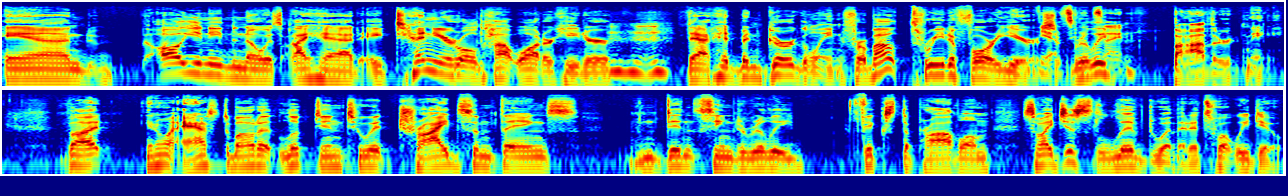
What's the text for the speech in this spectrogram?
And all you need to know is I had a 10 year old hot water heater mm-hmm. that had been gurgling for about three to four years. Yeah, it it's a good really sign. bothered me. But, you know, I asked about it, looked into it, tried some things, didn't seem to really fix the problem. So I just lived with it. It's what we do.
